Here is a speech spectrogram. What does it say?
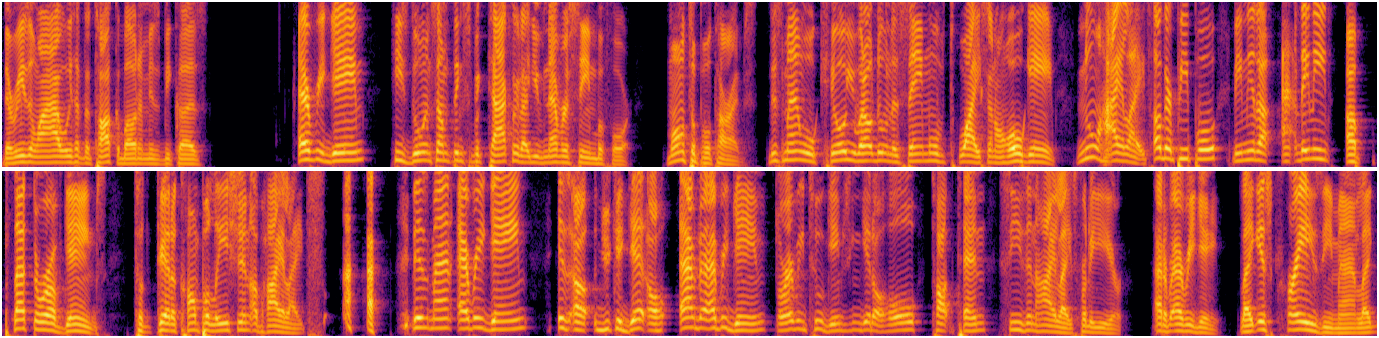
the reason why I always have to talk about him is because every game he's doing something spectacular that you've never seen before. Multiple times. This man will kill you without doing the same move twice in a whole game. New highlights. Other people, they need a they need a plethora of games to get a compilation of highlights. this man, every game is a you could get a after every game or every two games, you can get a whole top 10 season highlights for the year out of every game. Like it's crazy, man. Like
